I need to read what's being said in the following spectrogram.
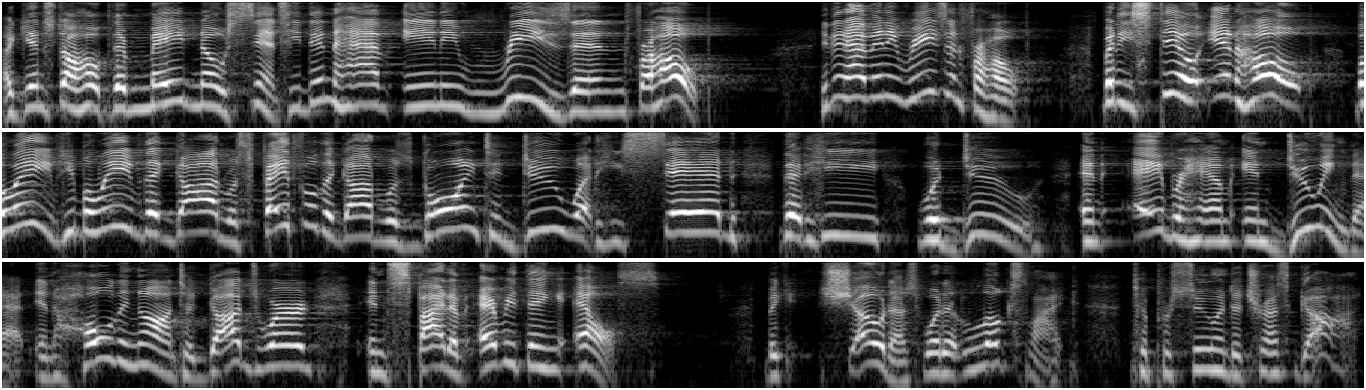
Against all hope, there made no sense. He didn't have any reason for hope. He didn't have any reason for hope, but he still, in hope, believed. He believed that God was faithful, that God was going to do what he said that he would do. And Abraham, in doing that, in holding on to God's word in spite of everything else, showed us what it looks like to pursue and to trust God.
